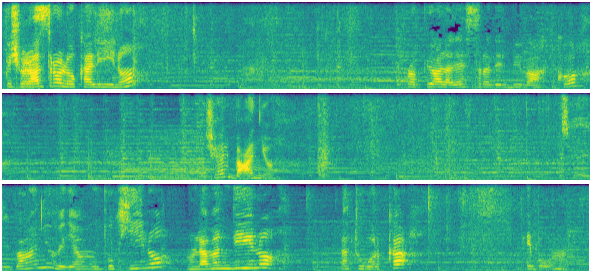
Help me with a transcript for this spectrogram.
Qui c'è un altro localino proprio alla destra del bivacco. C'è il bagno. C'è il bagno vediamo un pochino. Un lavandino la turca e boom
